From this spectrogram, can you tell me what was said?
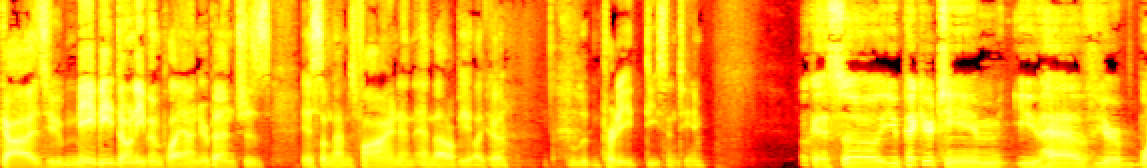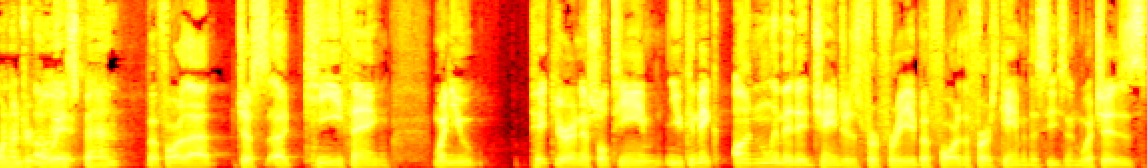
guys who maybe don't even play on your bench is is sometimes fine and, and that'll be like a l- pretty decent team Okay. So you pick your team, you have your 100 million wait. spent. before that just a key thing when you pick your initial team you can make unlimited changes for free before the first game of the season which is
